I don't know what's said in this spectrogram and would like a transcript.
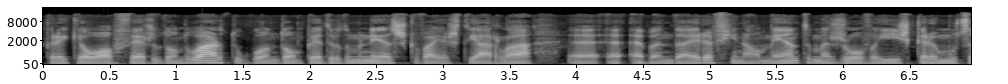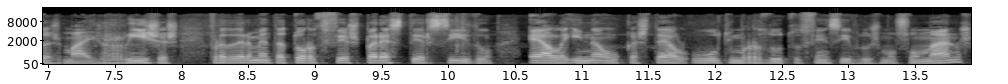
creio que é o alferes de Dom Duarte, o Dom Pedro de Menezes, que vai hastear lá uh, a, a, bandeira, finalmente, mas houve aí escaramuças mais rijas. Verdadeiramente a Torre de Fez parece ter sido ela e não o castelo o último reduto defensivo dos muçulmanos.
